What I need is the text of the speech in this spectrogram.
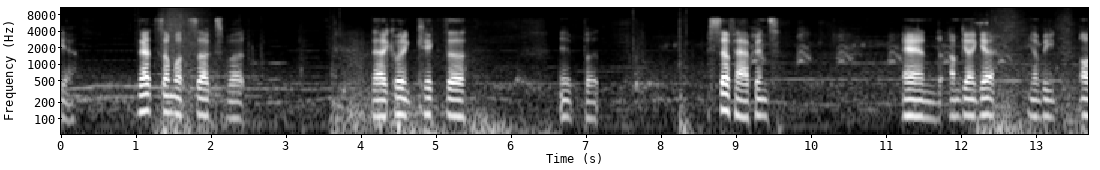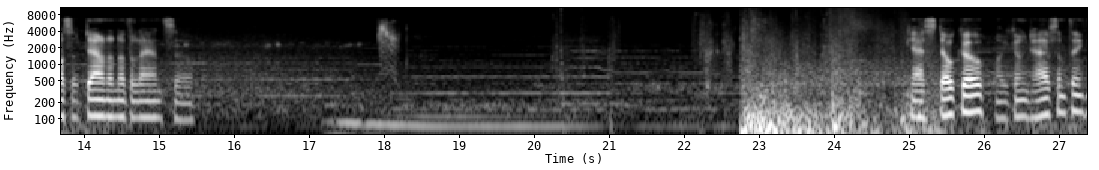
Yeah. That somewhat sucks, but. That I couldn't kick the. It, but. Stuff happens. And I'm gonna get. Gonna be also down another land, so. Cast Oko, are you going to have something?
